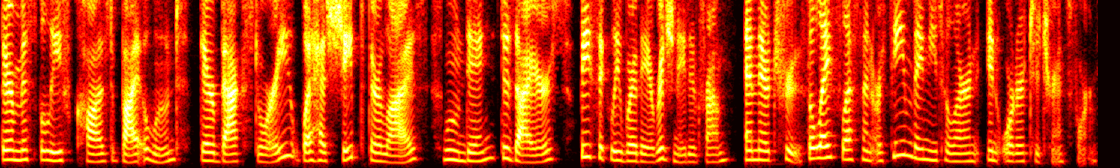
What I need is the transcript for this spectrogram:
their misbelief caused by a wound, their backstory, what has shaped their lies, wounding, desires, basically where they originated from, and their truth, the life lesson or theme they need to learn in order to transform.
